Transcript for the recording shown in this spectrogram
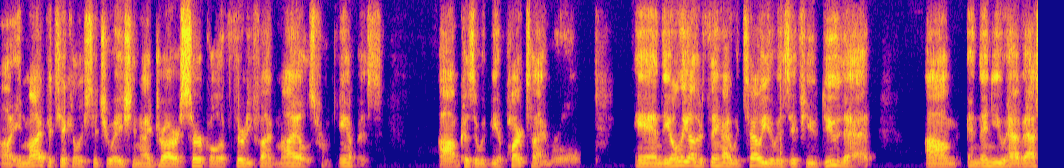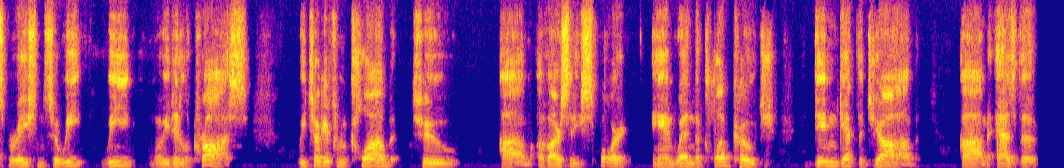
uh, in my particular situation, I draw a circle of 35 miles from campus because um, it would be a part time role. And the only other thing I would tell you is if you do that, um, and then you have aspirations. So we we when we did lacrosse, we took it from club to um, a varsity sport. And when the club coach didn't get the job um, as the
